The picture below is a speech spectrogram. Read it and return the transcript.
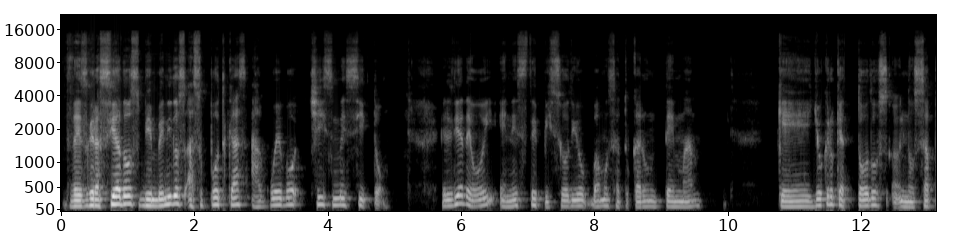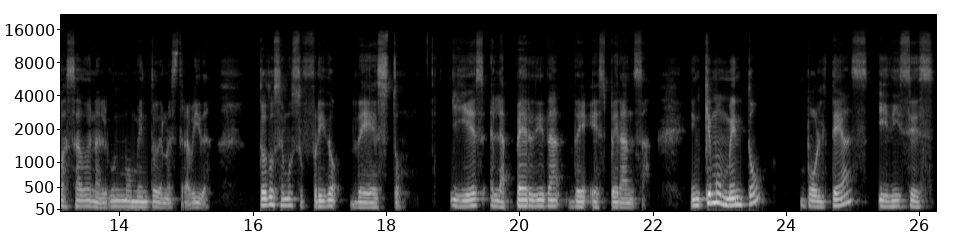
Desgraciados, bienvenidos a su podcast A Huevo Chismecito. El día de hoy, en este episodio, vamos a tocar un tema que yo creo que a todos nos ha pasado en algún momento de nuestra vida. Todos hemos sufrido de esto y es la pérdida de esperanza. ¿En qué momento volteas y dices,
